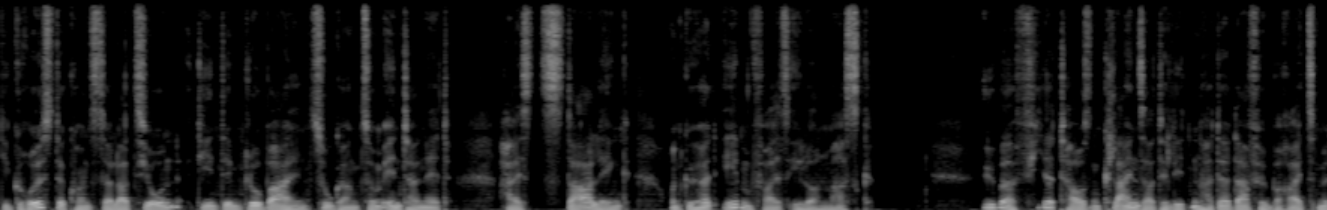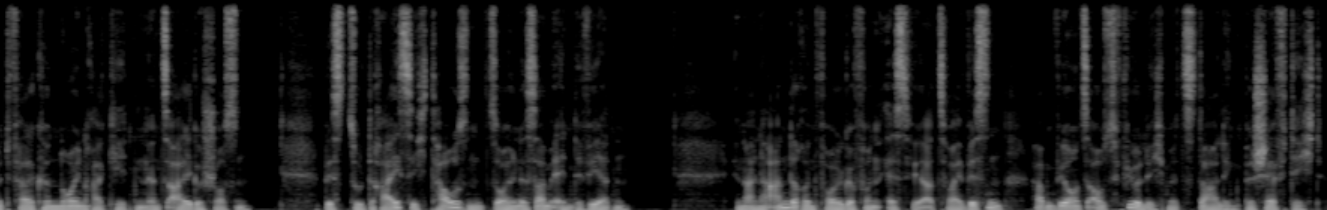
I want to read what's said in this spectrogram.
Die größte Konstellation dient dem globalen Zugang zum Internet, heißt Starlink und gehört ebenfalls Elon Musk. Über 4000 Kleinsatelliten hat er dafür bereits mit Falcon 9 Raketen ins All geschossen. Bis zu 30.000 sollen es am Ende werden in einer anderen Folge von SWR2 Wissen haben wir uns ausführlich mit Starlink beschäftigt.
